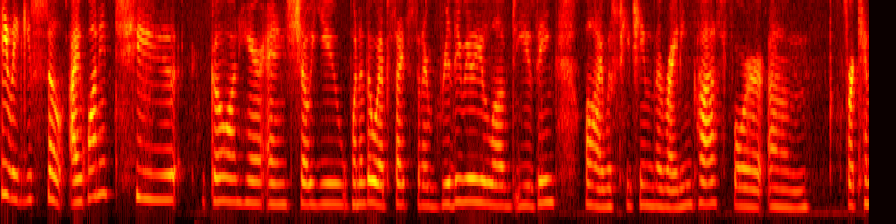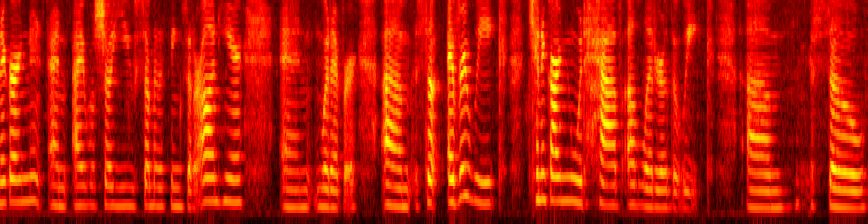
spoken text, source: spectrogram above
Hey ladies, so I wanted to go on here and show you one of the websites that I really really loved using while I was teaching the writing class for um, for kindergarten and I will show you some of the things that are on here and whatever. Um, so every week kindergarten would have a letter of the week. Um, so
